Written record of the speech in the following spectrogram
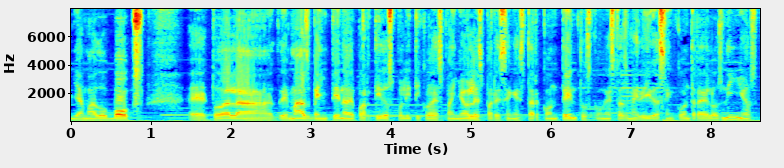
llamado Vox, eh, toda la demás veintena de partidos políticos españoles parecen estar contentos con estas medidas en contra de los niños.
